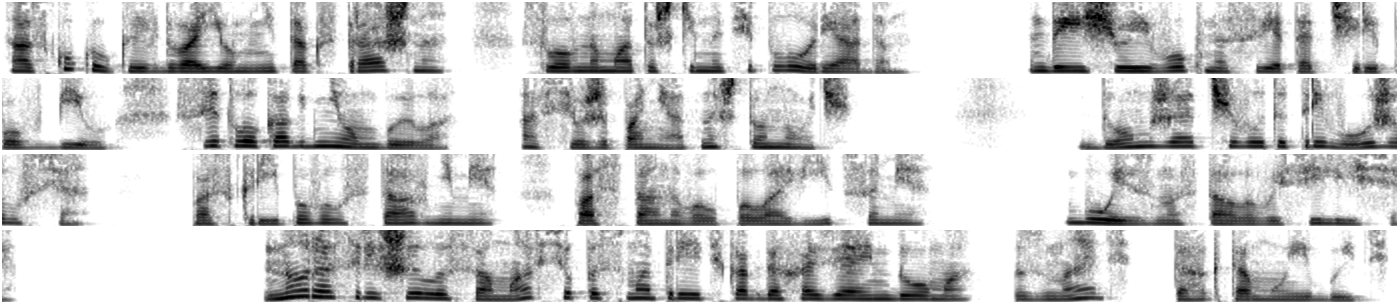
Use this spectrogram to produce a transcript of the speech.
А с куколкой вдвоем не так страшно, словно матушкино тепло рядом. Да еще и в окна свет от черепов бил, светло как днем было, а все же понятно, что ночь. Дом же от чего-то тревожился, поскрипывал ставнями, постановал половицами. Боязно стало Василисе. Но раз решила сама все посмотреть, когда хозяин дома, знать, так тому и быть.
